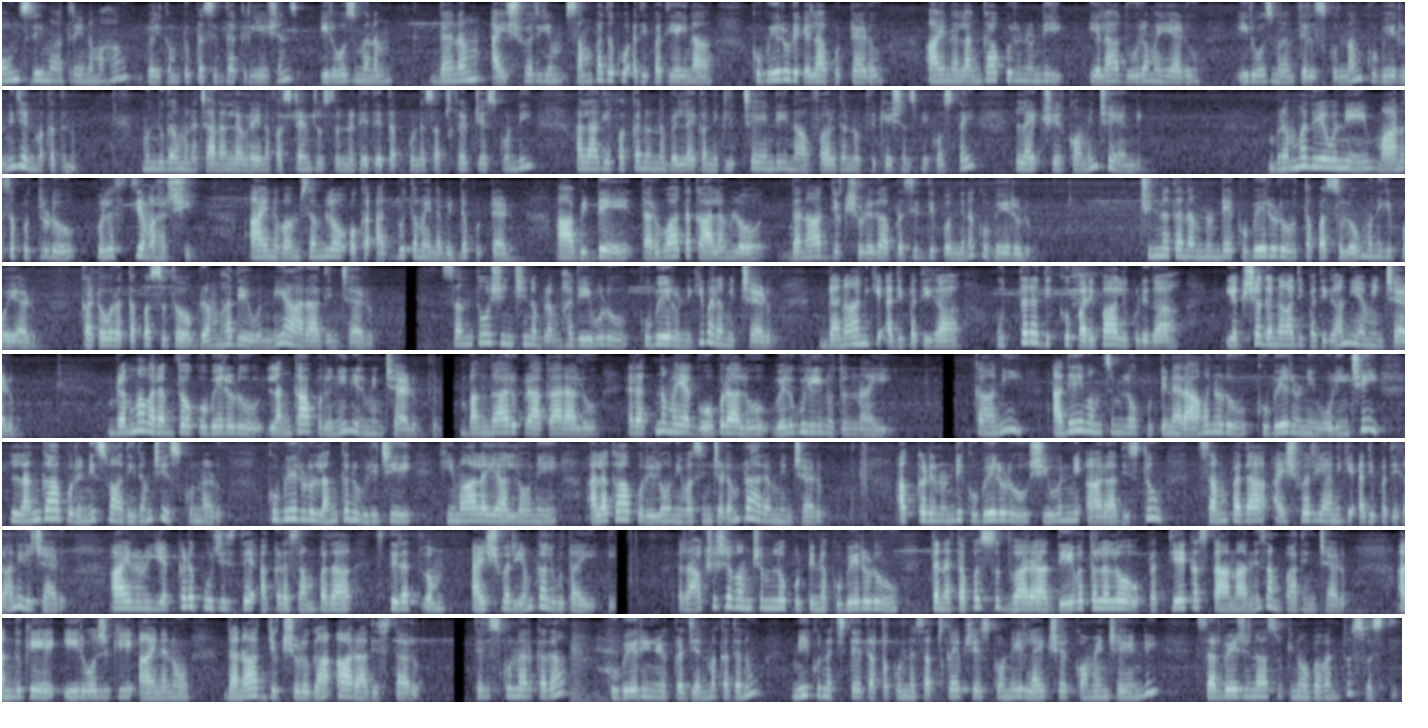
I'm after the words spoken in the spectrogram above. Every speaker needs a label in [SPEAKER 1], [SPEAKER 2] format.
[SPEAKER 1] ఓం శ్రీ మాత్రే నమ. Welcome to Prasiddha Creations. ఈరోజు మనం ధనం ఐశ్వర్యం సంపదకు అధిపతి అయిన కుబేరుడు ఎలా పుట్టాడు? ఆయన లంకాపురి నుండి ఎలా దూరం అయ్యాడు ఈరోజు మనం తెలుసుకుందాం కుబేరుని జన్మకథను. ముందుగా మన ఛానల్ని ఎవరైనా ఫస్ట్ టైం చూస్తున్నట్టయితే తప్పకుండా సబ్స్క్రైబ్ చేసుకోండి. అలాగే పక్కనున్న బెల్ ఐకాన్ని క్లిక్ చేయండి. నా ఫర్దర్ నోటిఫికేషన్స్ మీకు వస్తాయి. లైక్ షేర్ కామెంట్ చేయండి. బ్రహ్మదేవుని మానసపుత్రుడు పులస్త్య మహర్షి. ఆయన వంశంలో ఒక అద్భుతమైన బిడ్డ పుట్టాడు. ఆ బిడ్డే తరువాత కాలంలో ధనాధ్యక్షుడిగా ప్రసిద్ధి పొందిన కుబేరుడు. చిన్నతనం నుండే కుబేరుడు తపస్సులో మునిగిపోయాడు. కఠోర తపస్సుతో బ్రహ్మదేవుణ్ణి ఆరాధించాడు. సంతోషించిన బ్రహ్మదేవుడు కుబేరునికి వరమిచ్చాడు. ధనానికి అధిపతిగా ఉత్తర దిక్కు పరిపాలకుడిగా యక్షగణాధిపతిగా నియమించాడు. బ్రహ్మవరంతో కుబేరుడు లంకాపురిని నిర్మించాడు. బంగారు ప్రాకారాలు రత్నమయ గోపురాలు వెలుగులీనుతున్నాయి. కానీ అదే వంశంలో పుట్టిన రావణుడు కుబేరుని ఓడించి లంకాపురిని స్వాధీనం చేసుకున్నాడు. కుబేరుడు లంకను విడిచి హిమాలయాల్లోని అలకాపురిలో నివసించడం ప్రారంభించాడు. అక్కడి నుండి కుబేరుడు శివుణ్ణి ఆరాధిస్తూ సంపద ఐశ్వర్యానికి అధిపతిగా నిలిచాడు. ఆయనను ఎక్కడ పూజిస్తే అక్కడ సంపద స్థిరత్వం ఐశ్వర్యం కలుగుతాయి. రాక్షస వంశంలో పుట్టిన కుబేరుడు తన తపస్సు ద్వారా దేవతలలో ప్రత్యేక స్థానాన్ని సంపాదించాడు. అందుకే ఈ రోజుకి ఆయనను ధనాధ్యక్షుడుగా ఆరాధిస్తారు. తెలుసుకున్నారు కదా? కుబేరుని యొక్క జన్మ కథను. మీకు నచ్చితే తప్పకుండా సబ్స్క్రైబ్ చేసుకోండి లైక్ షేర్ కామెంట్ చేయండి. సర్వేజన సుఖినోభవంతు స్వస్తి.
